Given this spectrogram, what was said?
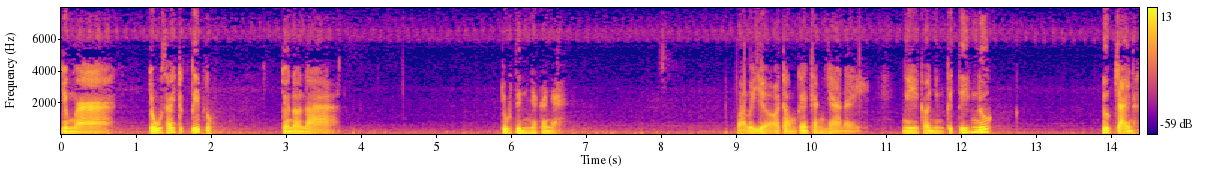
Nhưng mà chú thấy trực tiếp luôn. Cho nên là chú tin nha cả nhà. Và bây giờ ở trong cái căn nhà này, nghe có những cái tiếng nước nước chảy nè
